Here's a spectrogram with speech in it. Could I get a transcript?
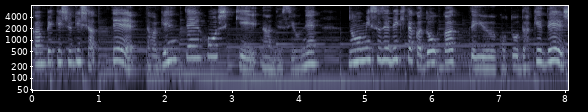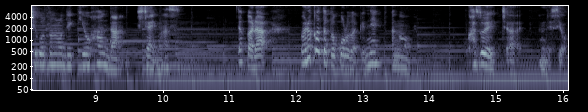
完璧主義者って、だから減点方式なんですよね。ノーミスでできたかどうかっていうことだけで仕事の出来を判断しちゃいます。だから悪かったところだけねあの数えちゃうんですよ。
